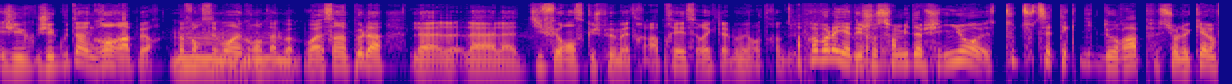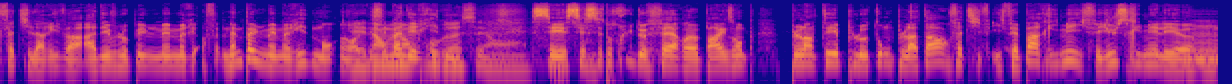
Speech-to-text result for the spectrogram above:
j'ai goûté un grand rappeur, pas forcément un grand Mm. album. Voilà, c'est un peu la, la, la, la différence que je peux mettre. Après, c'est vrai que l'album est en train de. Après voilà, il y a des choses formidables chez Nino. Toute, toute cette technique de rap sur lequel en fait il arrive à, à développer une même, enfin, même pas une même rythme. C'est pas des rythmes. en- C'est ce truc de faire, euh, par exemple, planter, peloton, plata. En fait, il, il fait pas rimer, il fait juste rimer les, euh, Mm.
